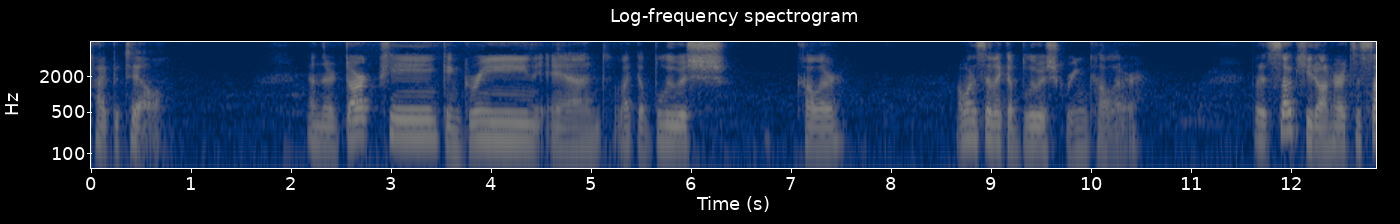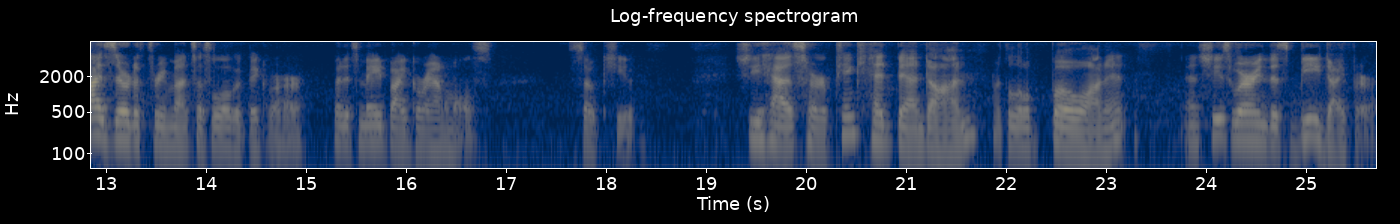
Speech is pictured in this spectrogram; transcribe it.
type of tail. And they're dark pink and green and like a bluish color. I want to say like a bluish green color. But it's so cute on her. It's a size 0 to 3 months, so it's a little bit big for her. But it's made by Garanimals. So cute. She has her pink headband on with a little bow on it. And she's wearing this bee diaper.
